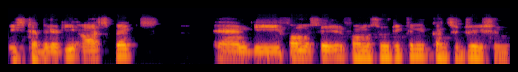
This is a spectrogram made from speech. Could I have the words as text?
the stability aspects, and the pharmaceutical considerations.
